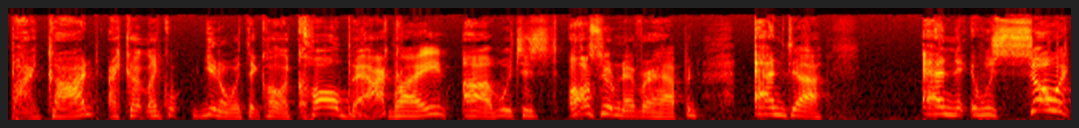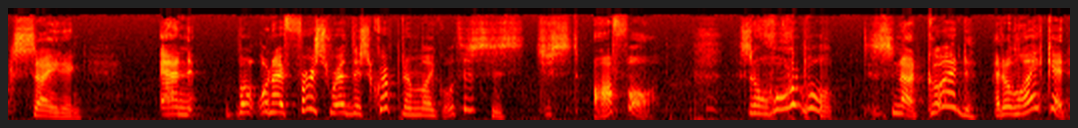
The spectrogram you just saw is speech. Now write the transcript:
by God, I got like, you know, what they call a callback. Right. Uh, which is also never happened. And, uh, and it was so exciting. And, but when I first read the script, I'm like, well, this is just awful. It's horrible it's not good. I don't like it.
